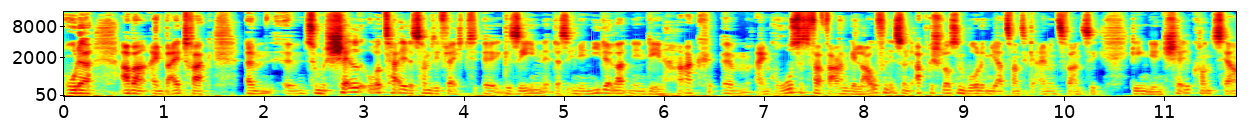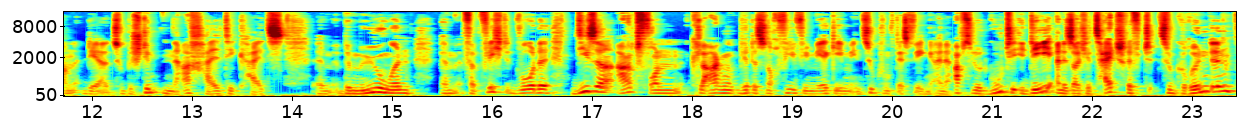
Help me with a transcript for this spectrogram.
Oder aber ein Beitrag ähm, äh, zum Shell-Urteil, das haben Sie vielleicht äh, gesehen, dass in den Niederlanden, in Den Haag, ähm, ein großes Verfahren gelaufen ist und abgeschlossen wurde im Jahr 2021 gegen den Shell-Konzern, der zu bestimmten Nachhaltigkeitsbemühungen ähm, verpflichtet wurde. Diese Art von Klagen wird es noch viel, viel mehr geben in Zukunft. Deswegen eine absolut gute Idee, eine solche Zeitschrift zu gründen.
